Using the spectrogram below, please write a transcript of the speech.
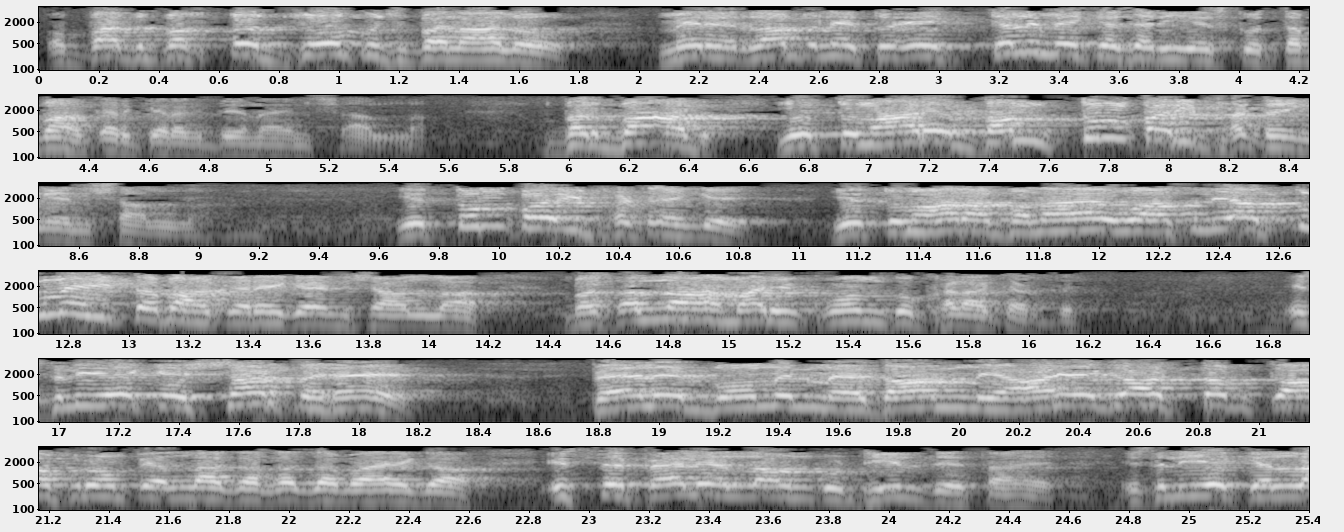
اور بد بختو جو کچھ بنا لو، میرے رب نے تو ایک کلمے کے ذریعے اس کو تباہ کر کے رکھ دینا انشاءاللہ۔ برباد، یہ تمہارے بم تم پر ہی پھٹیں گے انشاءاللہ۔ یہ تم پر ہی پھٹیں گے۔ یہ تمہارا بنایا ہوا اصلیہ تمہیں ہی تباہ کرے گا انشاءاللہ۔ بس اللہ ہماری قوم کو کھڑا کر دے۔ اس لیے کہ شرط ہے، پہلے مومن میدان میں آئے گا، تب کافروں پہ اللہ کا غضب آئے گا۔ اس سے پہلے اللہ ان کو ڈھیل دیتا ہے۔ اس لیے کہ اللہ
